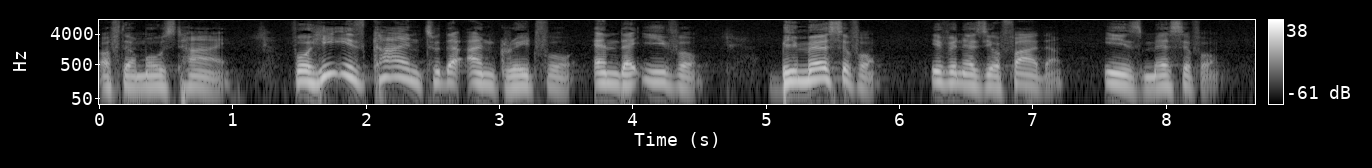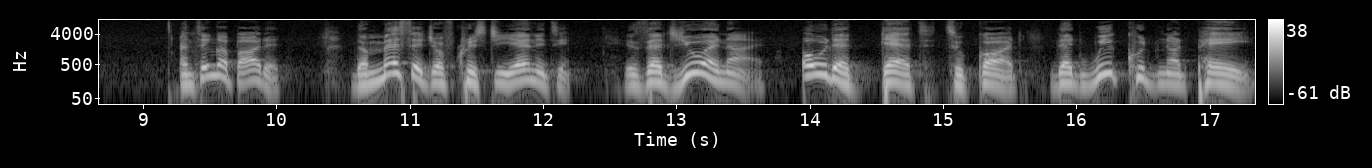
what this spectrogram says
of the Most High. For he is kind to the ungrateful and the evil. Be merciful, even as your Father is merciful. And think about it. The message of Christianity is that you and I owed a debt to God that we could not pay,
